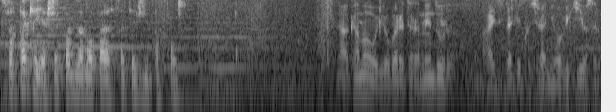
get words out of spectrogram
J'espère pas qu'il y ait à chaque fois besoin d'en faire la stratégie par contre. 仲間を呼ばれたら面倒だあいつだけこちらにおびき寄せろ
